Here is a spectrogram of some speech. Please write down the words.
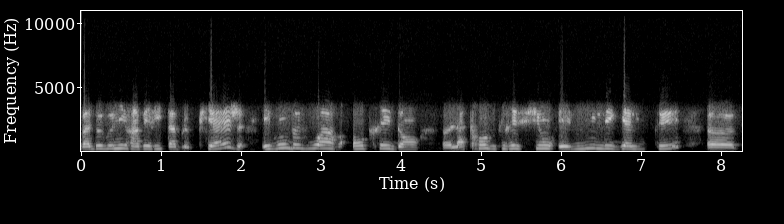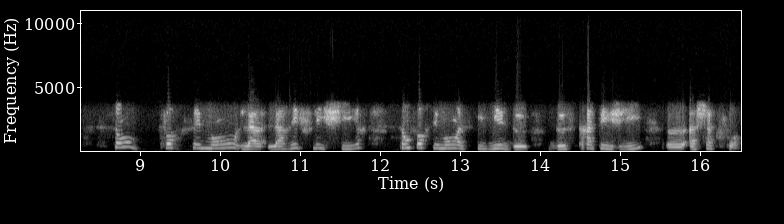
va devenir un véritable piège et vont devoir entrer dans euh, la transgression et l'illégalité euh, sans forcément la, réfléchir, sans forcément à ce qu'il y ait de, stratégie euh, à chaque fois.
